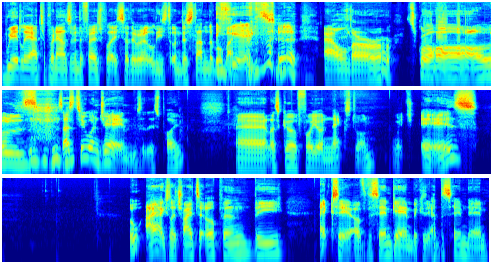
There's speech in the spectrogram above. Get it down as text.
weirdly I had to pronounce them in the first place so they were at least understandable backwards? Elder Scrolls. so that's two on James at this point. Uh, let's go for your next one, which is. Oh, I actually tried to open the exit of the same game because it had the same name.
